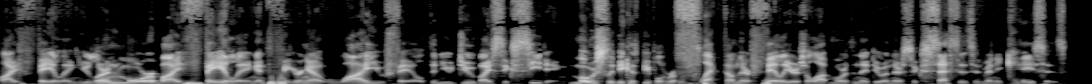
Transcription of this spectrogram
by failing. You learn more by failing and figuring out why you failed than you do by succeeding. Mostly because people reflect on their failures a lot more than they do on their successes in many cases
